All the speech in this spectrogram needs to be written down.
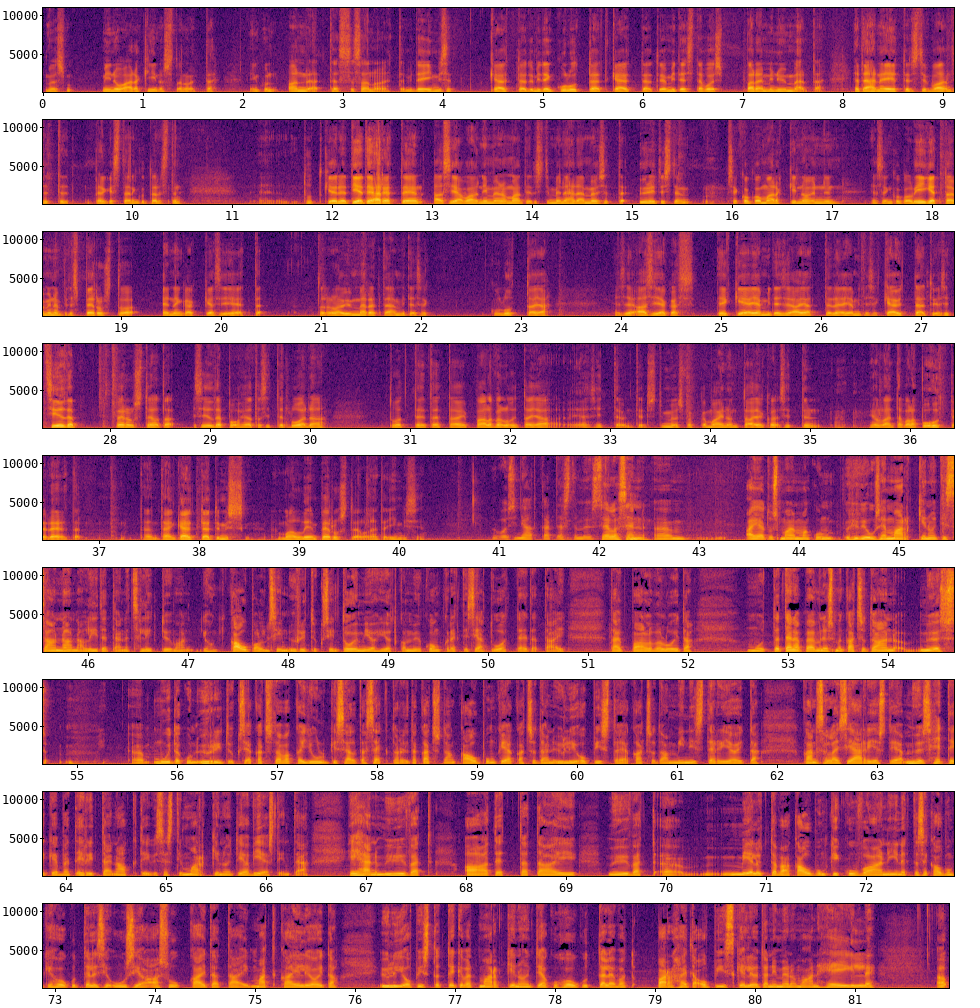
myös minua aina kiinnostanut, että niin kuin Anne tässä sanoi, että miten ihmiset käyttäytyy, miten kuluttajat käyttäytyy ja miten sitä voisi paremmin ymmärtää. Ja tähän ei ole tietysti vain sitten pelkästään niin kuin tällaisten tutkijoiden ja tieteenharjoittajien asia, vaan nimenomaan tietysti me nähdään myös, että yritysten se koko markkinoinnin ja sen koko liiketoiminnan pitäisi perustua ennen kaikkea siihen, että todella ymmärretään, miten se kuluttaja ja se asiakas tekee ja miten se ajattelee ja miten se käyttäytyy. Ja sitten siltä perusteelta, siltä pohjalta sitten luodaan – tuotteita tai palveluita ja, ja sitten tietysti myös vaikka mainontaa, joka sitten jollain tavalla puhuttelee että tämän, tämän käyttäytymismallien perusteella näitä ihmisiä. Mä voisin jatkaa tästä myös sellaisen äm, ajatusmaailman, kun hyvin usein markkinointi sanana liitetään, että se liittyy vain johonkin kaupallisiin yrityksiin, toimijoihin, jotka myy konkreettisia tuotteita tai, tai palveluita. Mutta tänä päivänä, jos me katsotaan myös muita kuin yrityksiä. Katsotaan vaikka julkiselta sektorilta, katsotaan kaupunkia, katsotaan yliopistoja, katsotaan ministeriöitä, kansalaisjärjestöjä. Myös he tekevät erittäin aktiivisesti markkinointia ja viestintää. Hehän myyvät aatetta tai myyvät äh, miellyttävää kaupunkikuvaa niin, että se kaupunki houkuttelisi uusia asukkaita tai matkailijoita. Yliopistot tekevät markkinointia, kun houkuttelevat parhaita opiskelijoita nimenomaan heille –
